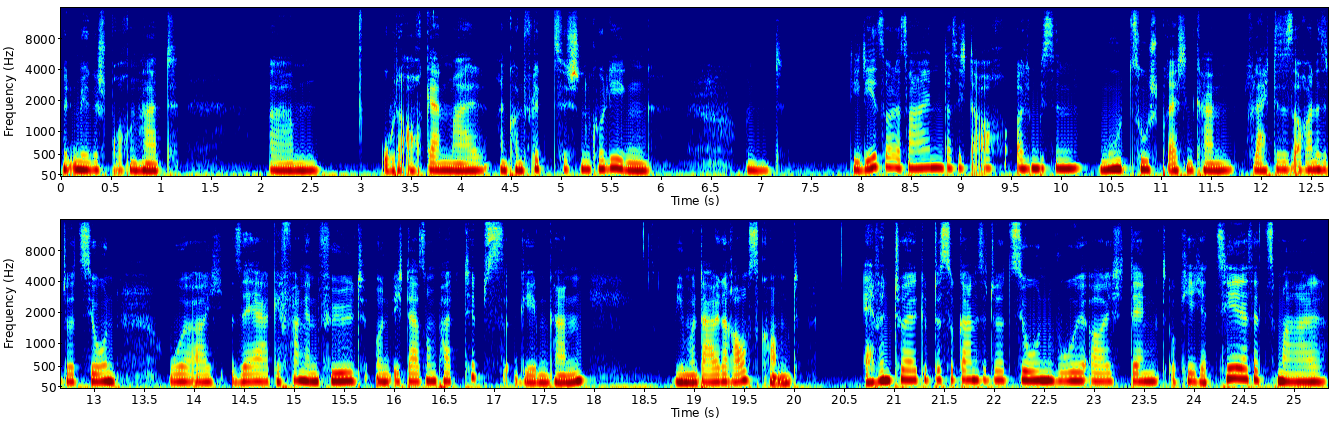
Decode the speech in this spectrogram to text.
mit mir gesprochen hat. Ähm, oder auch gern mal ein Konflikt zwischen Kollegen. Und die Idee soll sein, dass ich da auch euch ein bisschen Mut zusprechen kann. Vielleicht ist es auch eine Situation, wo ihr euch sehr gefangen fühlt und ich da so ein paar Tipps geben kann, wie man da wieder rauskommt. Eventuell gibt es sogar eine Situation, wo ihr euch denkt, okay, ich erzähle das jetzt mal,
